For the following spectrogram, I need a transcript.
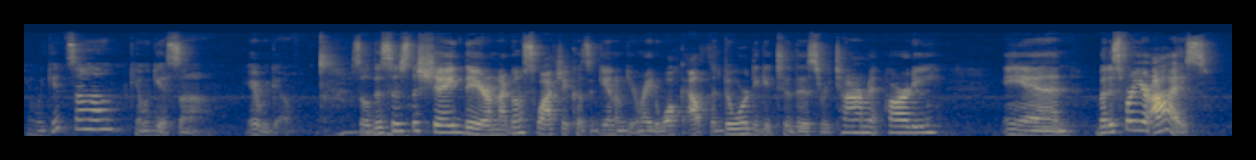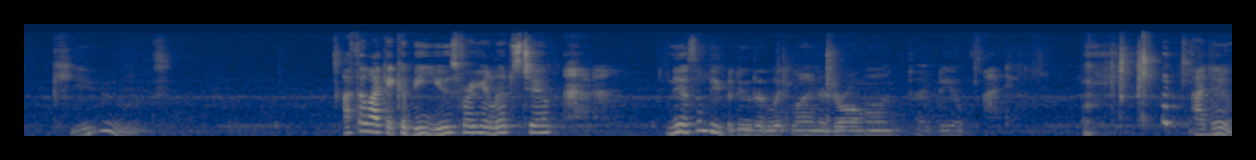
can we get some? Can we get some? Here we go. So this is the shade there. I'm not going to swatch it because again, I'm getting ready to walk out the door to get to this retirement party. And, but it's for your eyes. Cute. I feel like it could be used for your lips too. Yeah, some people do the lip liner draw on type deal. I do. I do.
